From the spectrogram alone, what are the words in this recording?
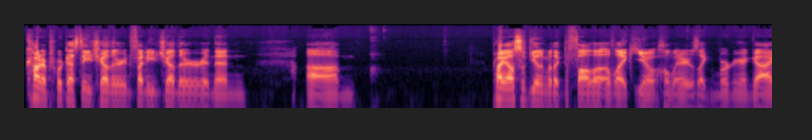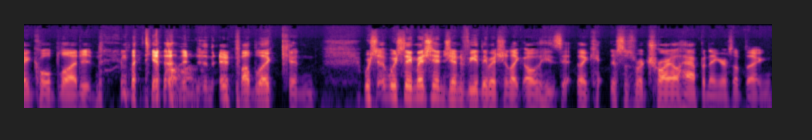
counter protesting each other and fighting each other, and then um probably also dealing with like the fallout of like you know Homelander's like murdering a guy cold blood in, in, in, in, in public, and which which they mentioned in Gen V. They mentioned like oh he's like there's some sort of trial happening or something.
